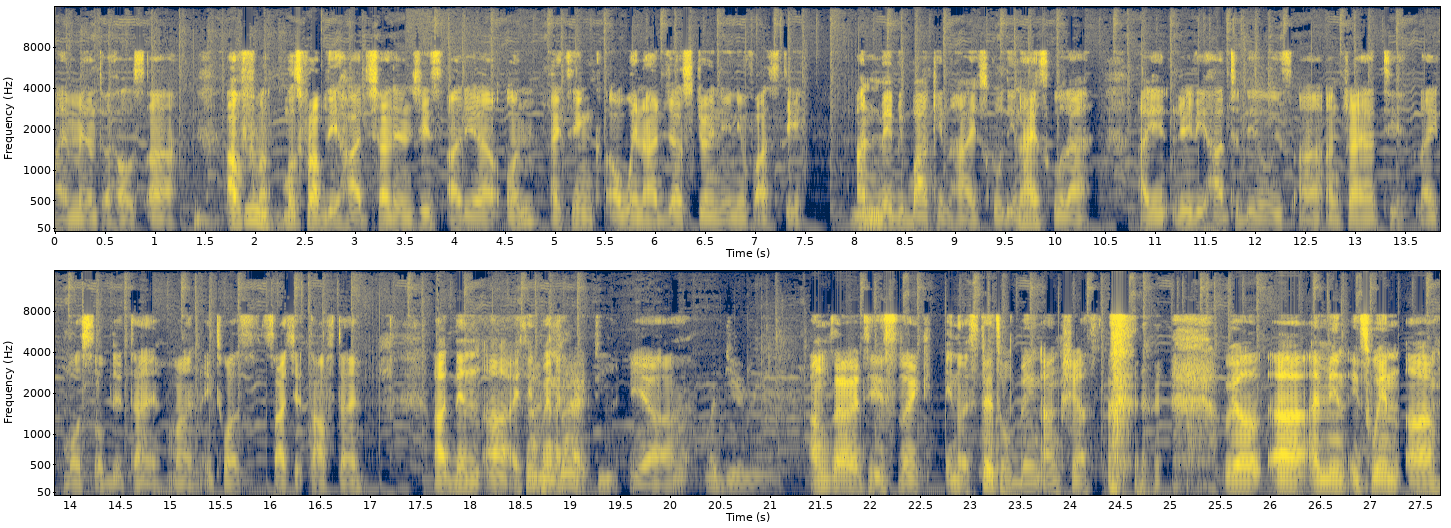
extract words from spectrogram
my mental health. Uh, I've uh, Mm. most probably had challenges earlier on. I think uh, when I just joined university and Mm. maybe back in high school. In high school, I, I really had to deal with uh, anxiety like most of the time. Man, it was such a tough time. Uh, then uh, I think when I, anxiety yeah what, what do you mean anxiety is like you know a state of being anxious well uh i mean it's when um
